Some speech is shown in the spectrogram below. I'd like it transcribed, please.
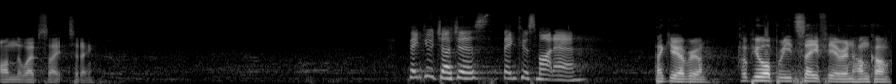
on the website today. Thank you, judges. Thank you, Smart Air. Thank you, everyone. Hope you all breathe safe here in Hong Kong.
